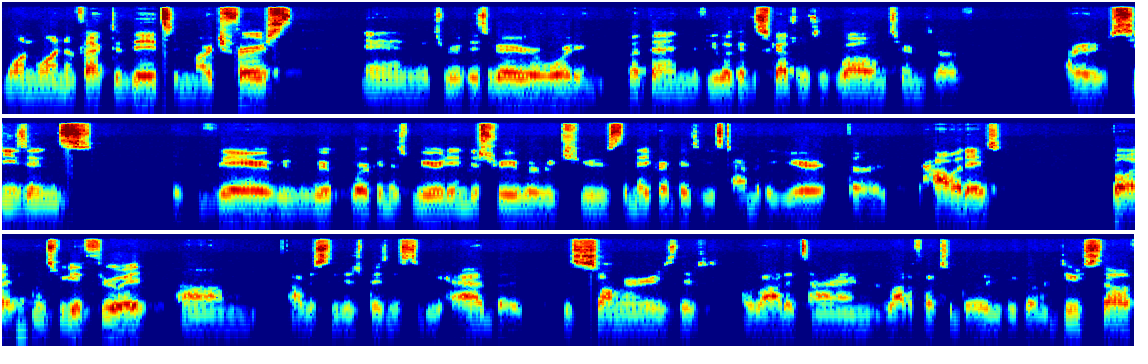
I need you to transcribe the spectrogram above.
1 1 effective dates in march 1st and it's, re- it's very rewarding. But then if you look at the schedules as well in terms of our seasons there we work in this weird industry where we choose to make our busiest time of the year the holidays. But once we get through it um, obviously there's business to be had but the summers there's a lot of time a lot of flexibility to go and do stuff.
